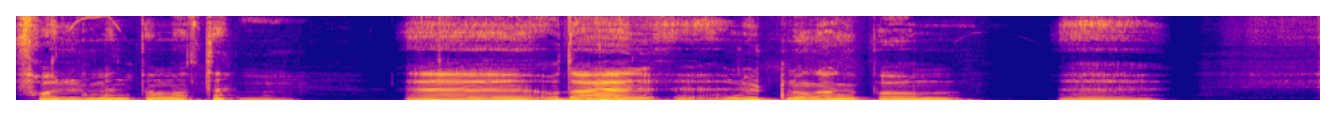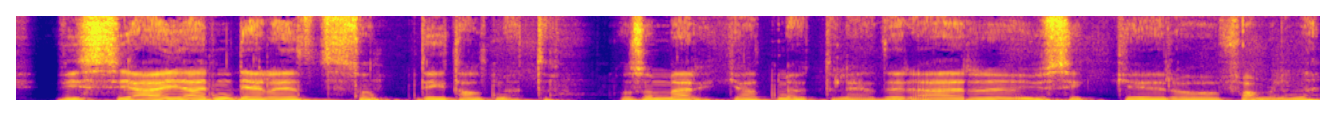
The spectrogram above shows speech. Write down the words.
formen, på en måte. Mm. Uh, og da har jeg lurt noen ganger på om uh, Hvis jeg er en del av et sånt digitalt møte, og så merker jeg at møteleder er usikker og famlende,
